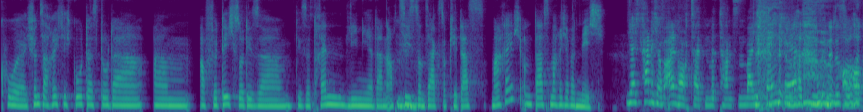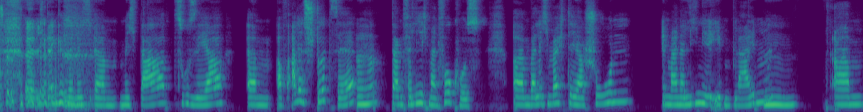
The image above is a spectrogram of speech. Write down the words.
Mhm. Cool. Ich finde es auch richtig gut, dass du da ähm, auch für dich so diese, diese Trennlinie dann auch ziehst mhm. und sagst, okay, das mache ich und das mache ich aber nicht. Ja, ich kann nicht auf allen Hochzeiten mittanzen, weil ich denke, Sinne des Wortes. Äh, ich denke, wenn ich ähm, mich da zu sehr ähm, auf alles stürze, Aha. dann verliere ich meinen Fokus, ähm, weil ich möchte ja schon in meiner Linie eben bleiben. Mhm. Ähm,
